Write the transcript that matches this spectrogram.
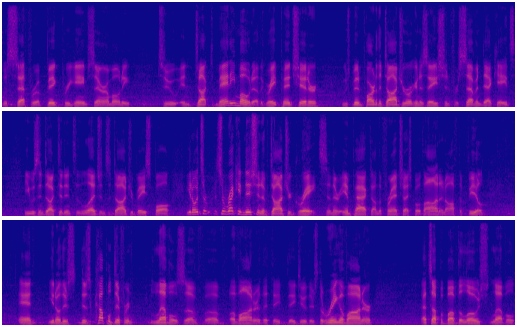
was set for a big pregame ceremony to induct Manny Mota, the great pinch hitter who's been part of the Dodger organization for seven decades. He was inducted into the Legends of Dodger Baseball. You know, it's a, it's a recognition of Dodger greats and their impact on the franchise both on and off the field. And, you know, there's, there's a couple different levels of, of, of honor that they, they do. There's the Ring of Honor, that's up above the loge level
